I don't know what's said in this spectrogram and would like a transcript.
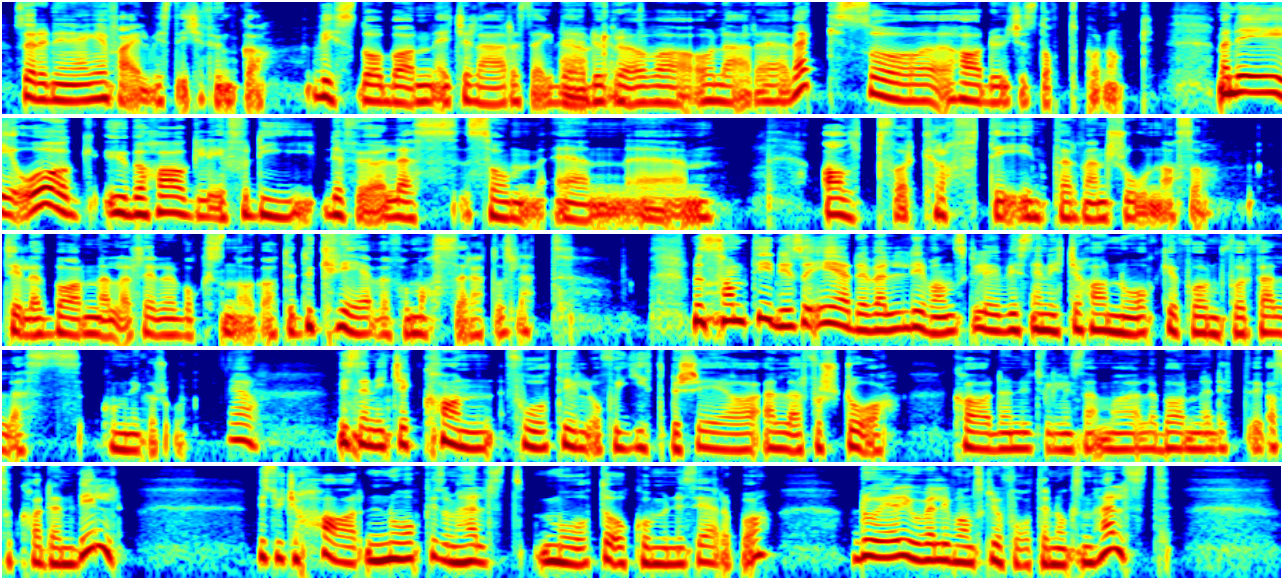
så er det din egen feil hvis det ikke funker. Hvis da barn ikke lærer seg det Ja, du prøver å lære vekk, så har du ikke stått på nok. Men det er òg ubehagelig fordi det føles som en eh, altfor kraftig intervensjon, altså. Til et barn eller til en voksen òg. At du krever for masse, rett og slett. Men samtidig så er det veldig vanskelig hvis en ikke har noen form for felles kommunikasjon. Ja. Hvis en ikke kan få til å få gitt beskjeder eller forstå hva den utviklingshemma eller barnet ditt Altså hva den vil. Hvis du ikke har noe som helst måte å kommunisere på, da er det jo veldig vanskelig å få til noe som helst.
